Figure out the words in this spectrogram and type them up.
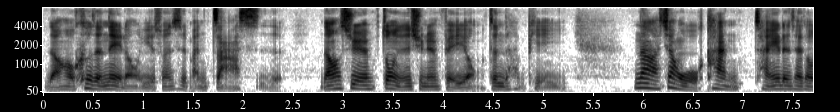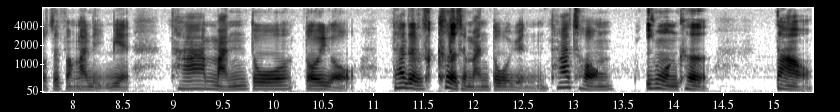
然后课程内容也算是蛮扎实的。然后训练重点是训练费用真的很便宜。那像我看产业人才投资方案里面。它蛮多都有，他的课程蛮多元。他从英文课到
